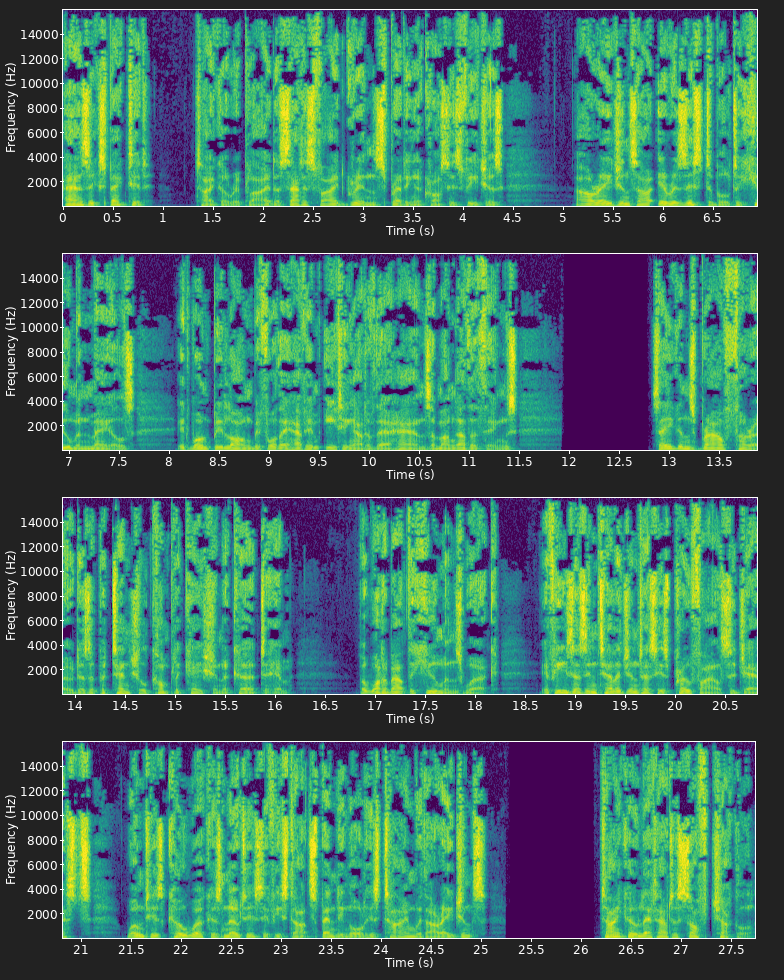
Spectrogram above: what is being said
As expected, Tycho replied, a satisfied grin spreading across his features. Our agents are irresistible to human males. It won't be long before they have him eating out of their hands, among other things. Sagan's brow furrowed as a potential complication occurred to him. But what about the human's work? If he's as intelligent as his profile suggests, won't his co-workers notice if he starts spending all his time with our agents? Tycho let out a soft chuckle,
